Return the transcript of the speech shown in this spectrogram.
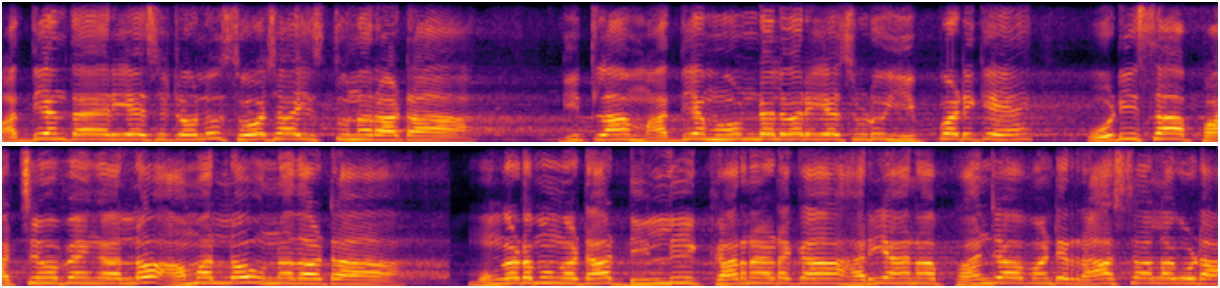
మద్యం తయారు చేసేటోళ్ళు సోచాయిస్తున్నారట. ఇట్లా మద్యం హోమ్ డెలివరీ చేసుడు ఇప్పటికే ఒడిశా పశ్చిమ బెంగాల్లో అమల్లో ఉన్నదట. ముంగట ముంగట ఢిల్లీ కర్ణాటక హర్యానా పంజాబ్ వంటి రాష్ట్రాల్లో కూడా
